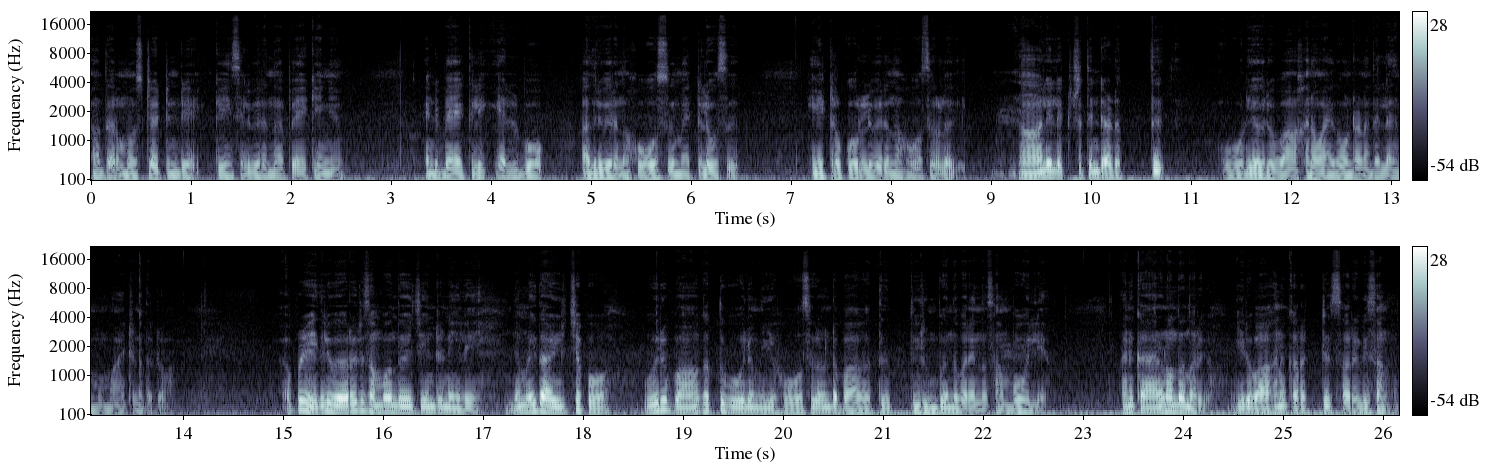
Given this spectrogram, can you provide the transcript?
ആ തെർമോസ്റ്റാറ്റിന്റെ കേസിൽ വരുന്ന പാക്കിങ് അതിന്റെ ബാക്കിൽ എൽബോ അതിൽ വരുന്ന ഹോസ് മെറ്റൽ ഹോസ് ഹീറ്റർ കോറിൽ വരുന്ന ഹോസുകൾ നാല് ലക്ഷത്തിന്റെ അടുത്ത് ഓടിയ ഒരു വാഹനമായതുകൊണ്ടാണ് ഇതെല്ലാം നമ്മൾ മാറ്റണത് കേട്ടോ അപ്പോഴേ ഇതിൽ വേറൊരു സംഭവം എന്താ വെച്ച് കഴിഞ്ഞിട്ടുണ്ടെങ്കിലേ നമ്മളിത് അഴിച്ചപ്പോൾ ഒരു ഭാഗത്ത് പോലും ഈ ഹോസുകളുടെ ഭാഗത്ത് തുരുമ്പ് എന്ന് പറയുന്ന സംഭവമില്ല. അതിന് കാരണം എന്താണെന്നറിയോ? ഈ ഒരു വാഹനം കറക്റ്റ് സർവീസാണ്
